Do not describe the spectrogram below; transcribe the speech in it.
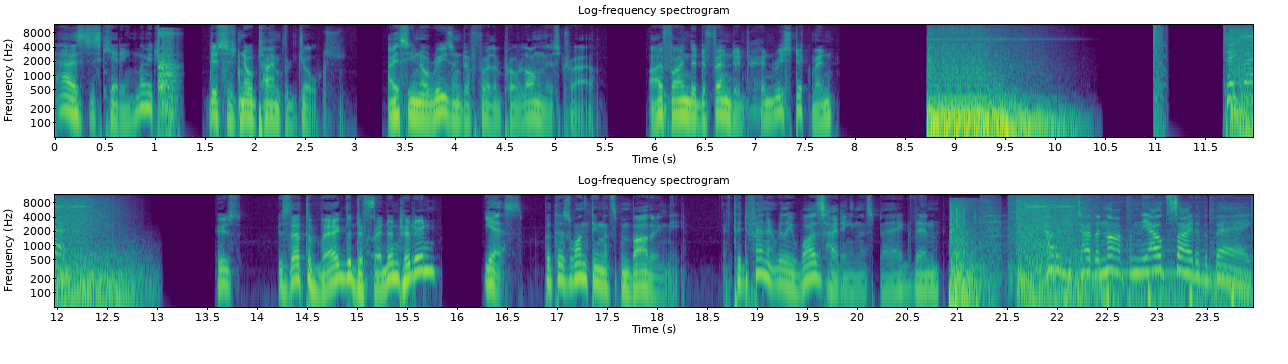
I was just kidding. Let me try. This is no time for jokes. I see no reason to further prolong this trial. I find the defendant, Henry Stickmin, is. Is that the bag the defendant hid in? Yes, but there's one thing that's been bothering me. If the defendant really was hiding in this bag, then. How did he tie the knot from the outside of the bag?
